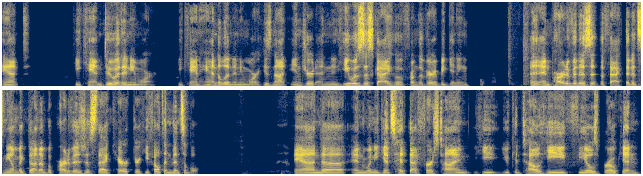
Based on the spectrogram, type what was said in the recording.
can't he can't do it anymore. He can't handle it anymore. He's not injured, and he was this guy who, from the very beginning, and, and part of it is it the fact that it's Neal McDonough, but part of it is just that character. He felt invincible, and uh, and when he gets hit that first time, he you could tell he feels broken,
